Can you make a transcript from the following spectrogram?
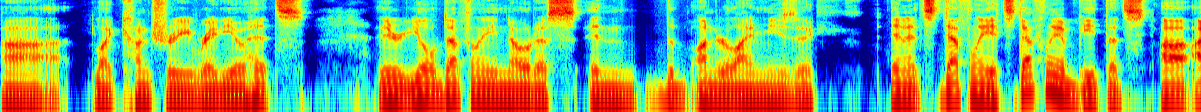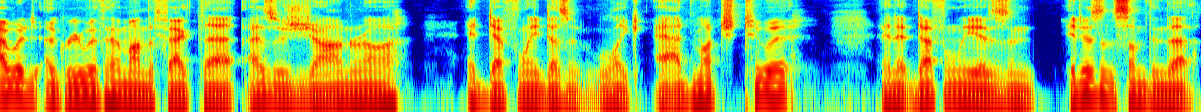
uh like country radio hits you'll definitely notice in the underlying music. And it's definitely it's definitely a beat that's uh, i would agree with him on the fact that as a genre it definitely doesn't like add much to it. And it definitely isn't it isn't something that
